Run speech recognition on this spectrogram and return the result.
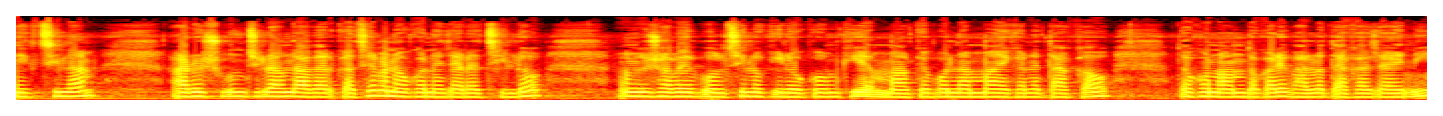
দেখছিলাম, আরও শুনছিলাম দাদার কাছে মানে ওখানে যারা ছিল সবাই বলছিল, কীরকম কী? মাকে বললাম, মা, এখানে তাকাও। তখন অন্ধকারে ভালো দেখা যায়নি।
